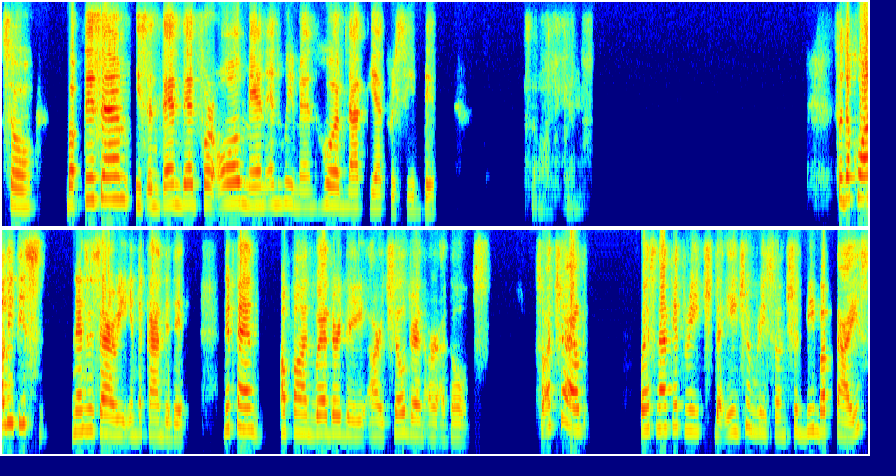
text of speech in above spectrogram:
So, baptism is intended for all men and women who have not yet received it. So, so the qualities necessary in the candidate depend upon whether they are children or adults. So a child who has not yet reached the age of reason should be baptized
